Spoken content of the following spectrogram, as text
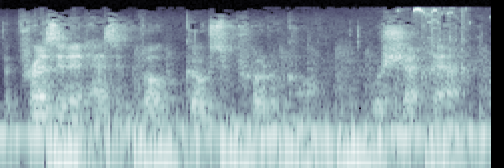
The president has invoked Ghost Protocol. We're shut down.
